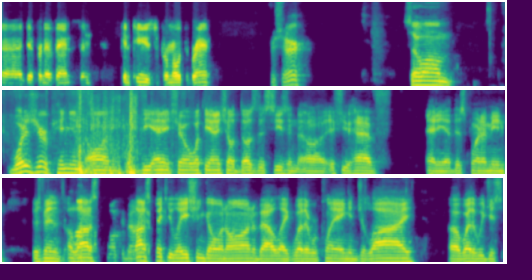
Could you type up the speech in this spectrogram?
uh, different events and continues to promote the brand. For sure. So, um, what is your opinion on the NHL? What the NHL does this season? Uh, if you have any at this point. I mean, there's been a lot of a lot of speculation going on about like whether we're playing in July, uh, whether we just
